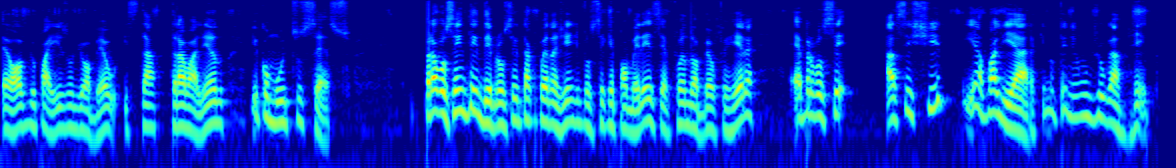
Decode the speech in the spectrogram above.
é óbvio, o país onde o Abel está trabalhando e com muito sucesso. Para você entender, para você que está acompanhando a gente, você que é palmeirense, é fã do Abel Ferreira, é para você assistir e avaliar. Aqui não tem nenhum julgamento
